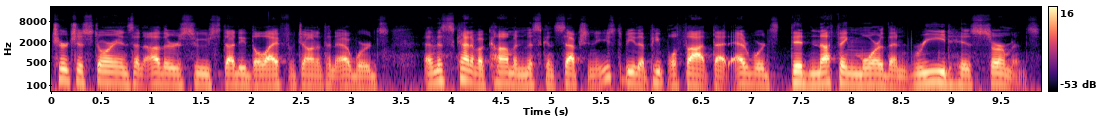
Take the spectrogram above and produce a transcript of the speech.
church historians and others who studied the life of Jonathan Edwards, and this is kind of a common misconception, it used to be that people thought that Edwards did nothing more than read his sermons,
